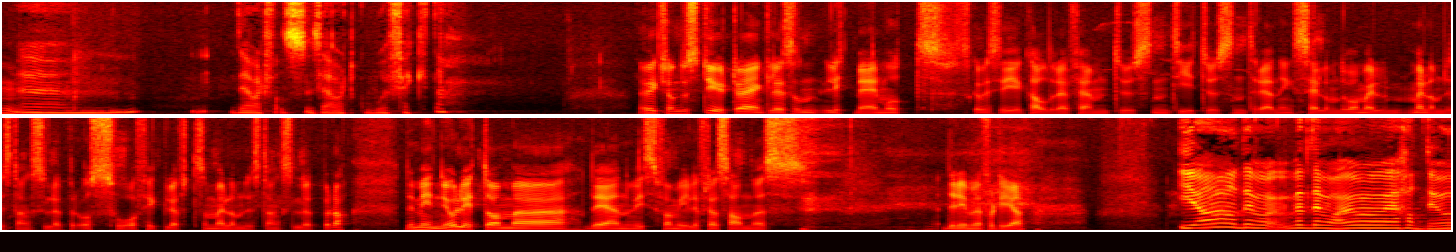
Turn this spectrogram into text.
Mm. Um, det har i hvert fall synes jeg har vært god effekt. da. Det virker som du styrte egentlig sånn litt mer mot skal vi si, kalle det 5000 10 000-trening, selv om du var mellom, mellomdistanseløper, og så fikk løft som mellomdistanseløper. da. Det minner jo litt om uh, det en viss familie fra Sandnes driver med for tida. Ja, det var, det var, jo Jeg hadde jo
